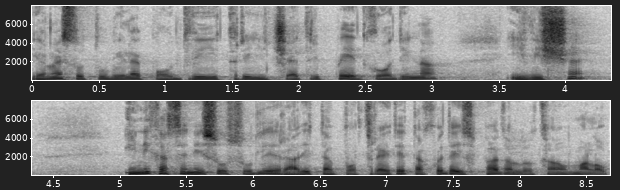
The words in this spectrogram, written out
jer one su tu bile po dvije, tri, četiri, pet godina i više i nikad se nisu usudili raditi ta portrete, tako da je ispadalo kao malo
